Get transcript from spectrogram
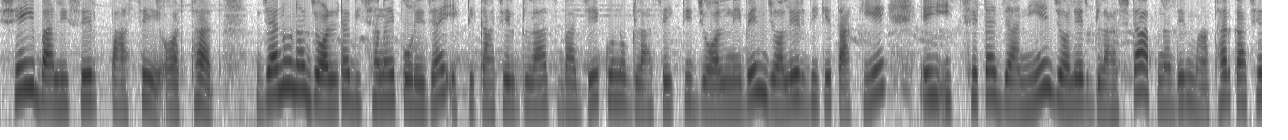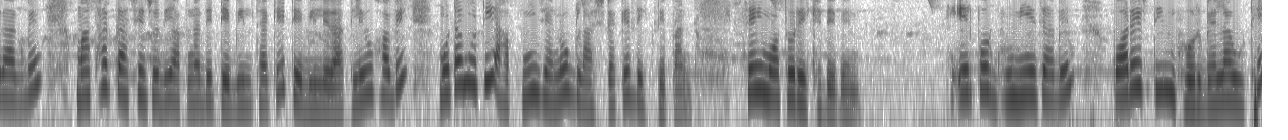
সেই বালিশের পাশে অর্থাৎ যেন না জলটা বিছানায় পড়ে যায়, একটি কাঁচের গ্লাস বা যে কোনো গ্লাসে একটি জল নেবেন, জলের দিকে তাকিয়ে এই ইচ্ছেটা জানিয়ে জলের গ্লাসটা আপনাদের মাথার কাছে রাখবেন। মাথার কাছে যদি আপনাদের টেবিল থাকে, টেবিলে রাখলেও হবে। মোটামুটি আপনি যেন গ্লাসটাকে দেখতে পান। সেই মতো রেখে দেবেন। এরপর ঘুমিয়ে যাবেন। পরের দিন ভোরবেলা উঠে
